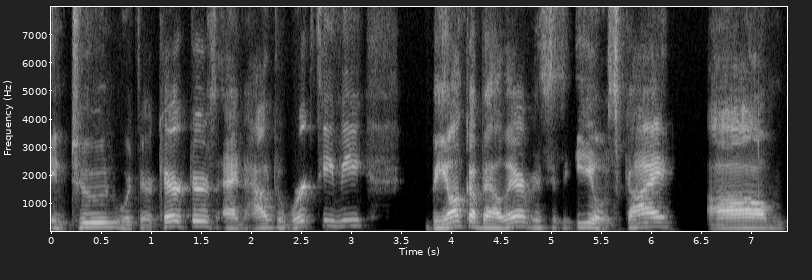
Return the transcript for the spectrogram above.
in tune with their characters and how to work TV. Bianca Belair versus Iyo Sky. Um,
